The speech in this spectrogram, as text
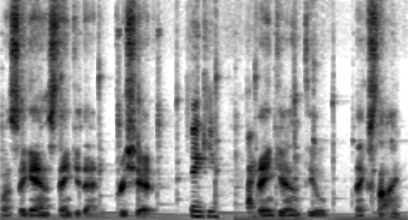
Once again, thank you, Danny. Appreciate it. Thank you. Bye. Thank you. Until next time.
